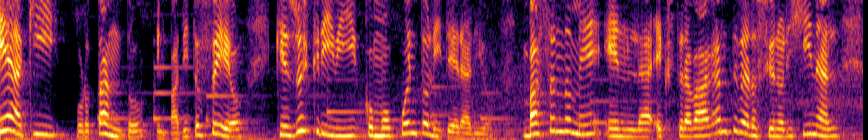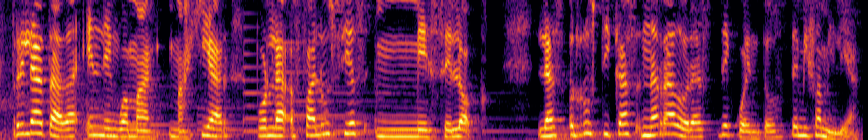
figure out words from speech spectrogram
He aquí, por tanto, El Patito Feo, que yo escribí como cuento literario, basándome en la extravagante versión original relatada en lengua magiar por la Falucias Meseloc, las rústicas narradoras de cuentos de mi familia.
